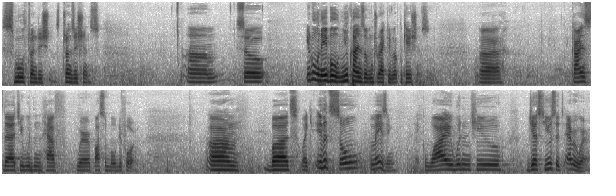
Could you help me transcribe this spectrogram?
smooth transitions. transitions. Um, so it will enable new kinds of interactive applications, uh, kinds that you wouldn't have where possible before. Um, but like, if it's so amazing, like, why wouldn't you just use it everywhere?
